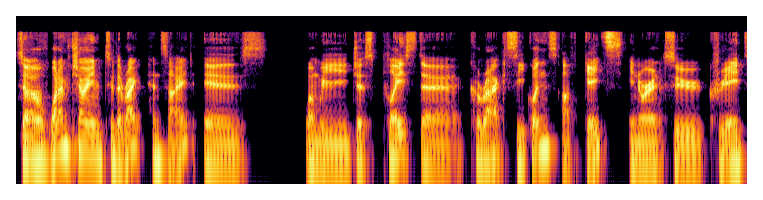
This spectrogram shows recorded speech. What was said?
So what I'm showing to the right-hand side is when we just place the correct sequence of gates in order to create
